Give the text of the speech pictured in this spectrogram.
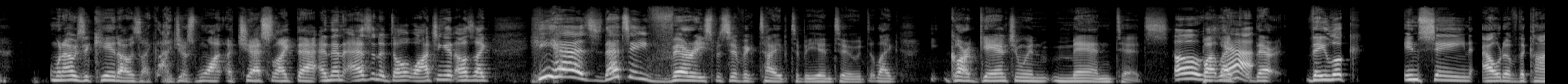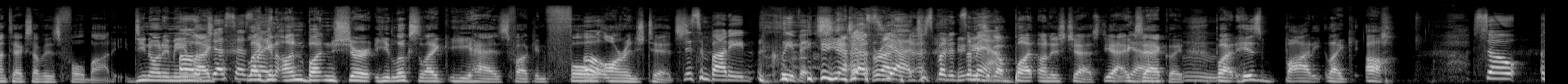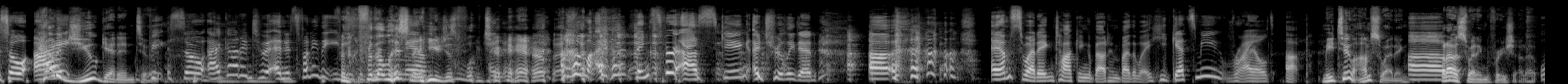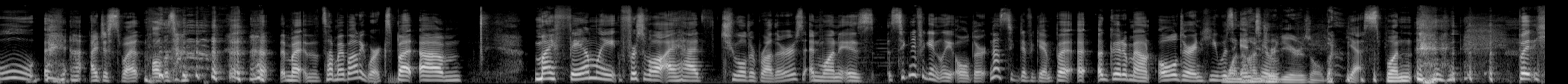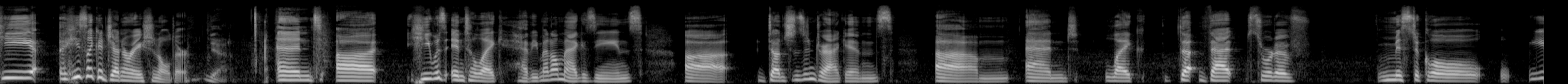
when I was a kid, I was like, I just want a chest like that. And then as an adult watching it, I was like, he has that's a very specific type to be into, to like gargantuan man tits. Oh, but yeah. like they're they look insane out of the context of his full body. Do you know what I mean? Oh, like just as, like, an unbuttoned shirt, he looks like he has fucking full Oh. orange tits. Disembodied cleavage. yeah, just, right. Yeah, just, but it's He's a man. like a butt on his chest. Yeah, Yeah. Mm. exactly. But his body, like, oh, so, so how I. did you get into it? so I got into it, and it's funny that you used For the listener, man. you just flipped your hair. Um, thanks for asking. I truly did. Uh, I am sweating talking about him. By the way, he gets me riled up. Me too. I'm sweating, Um, but I was sweating before you showed up. Ooh, I just sweat all the time. my, that's how my body works. But um, my family, first of all, I had two older brothers, and one is significantly older. Not significant, but a, a good amount older. And he was One into hundred years older. Yes, one. but he he's like a generation older yeah. and uh, he was into like heavy metal magazines, uh, Dungeons and Dragons, um, and like that that sort of mystical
